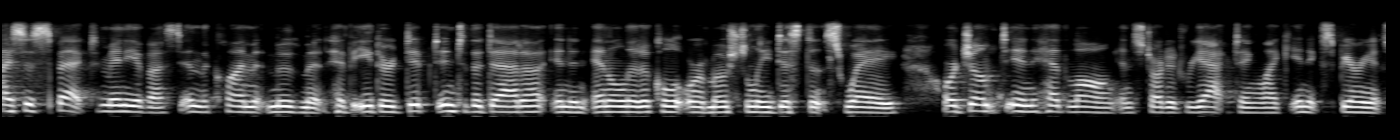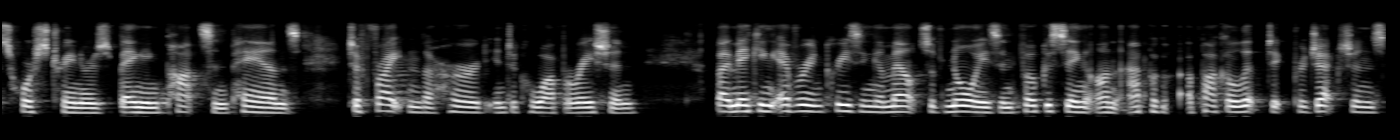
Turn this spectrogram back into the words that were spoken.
I suspect many of us in the climate movement have either dipped into the data in an analytical or emotionally distanced way, or jumped in headlong and started reacting like inexperienced horse trainers banging pots and pans to frighten the herd into cooperation by making ever increasing amounts of noise and focusing on ap- apocalyptic projections,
